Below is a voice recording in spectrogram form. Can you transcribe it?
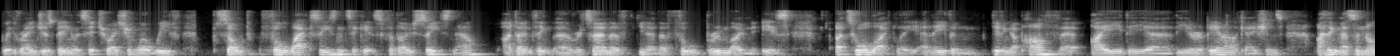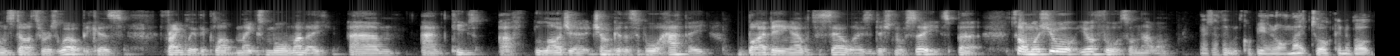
with Rangers being in the situation where we've sold full wax season tickets for those seats now, I don't think the return of you know the full Broomloan is at all likely, and even giving up half of it, i.e., the uh, the European allocations, I think that's a non-starter as well because, frankly, the club makes more money um, and keeps a larger chunk of the support happy by being able to sell those additional seats. But Tom, what's your your thoughts on that one? Yes, I think we could be here all night talking about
